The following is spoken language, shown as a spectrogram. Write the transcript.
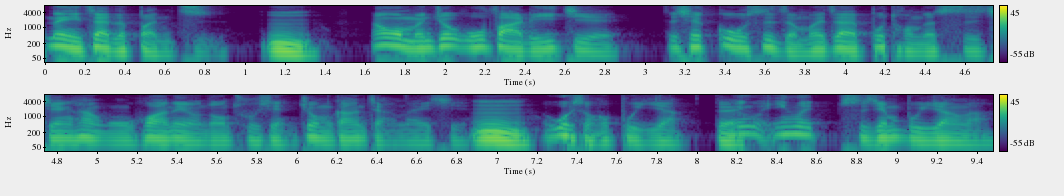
内在的本质，嗯，那我们就无法理解这些故事怎么会在不同的时间和文化内容中出现。就我们刚刚讲的那一些，嗯，为什么会不一样？对，因为因为时间不一样啦，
